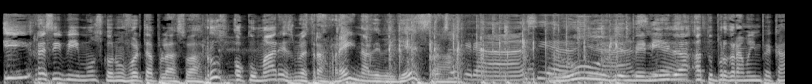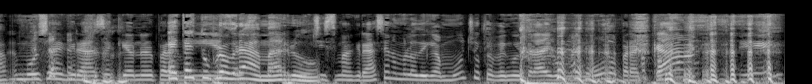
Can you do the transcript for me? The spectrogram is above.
Y recibimos con un fuerte aplauso a Ruth Ocumares, nuestra reina de belleza. Muchas gracias. Ruth, gracias. bienvenida a tu programa impecable. Muchas gracias, qué honor para Este mí. es tu programa, estar. Ruth. Muchísimas gracias, no me lo digan mucho, que vengo y traigo un menudo para acá. ¿eh?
